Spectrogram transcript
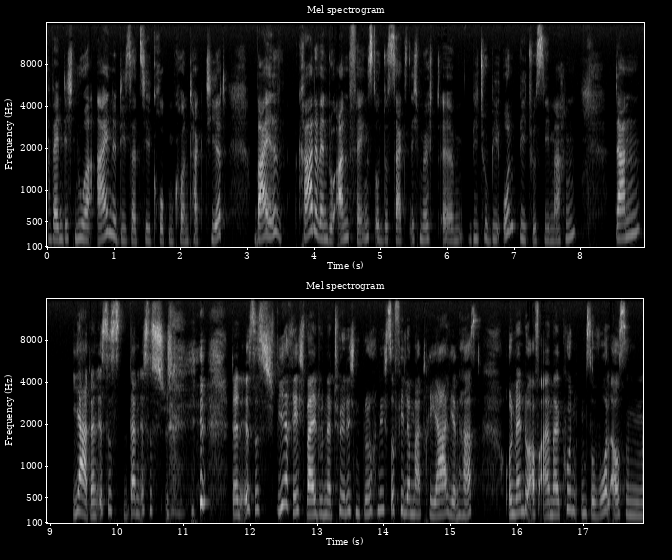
wenn dich nur eine dieser Zielgruppen kontaktiert, weil gerade wenn du anfängst und du sagst, ich möchte ähm, B2B und B2C machen, dann ja, dann ist es, dann ist es, dann ist es schwierig, weil du natürlich noch nicht so viele Materialien hast. Und wenn du auf einmal Kunden sowohl aus dem,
